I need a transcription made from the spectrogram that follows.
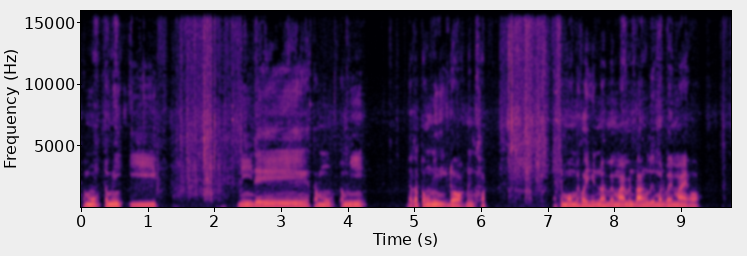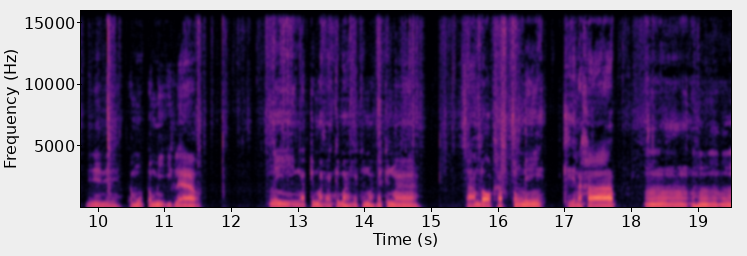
ตะมุตะมิอีก นี่เด้ตะมุตะมิ แล้วก็ตรงนี้อีกดอกหนึ่งครับ อาจจะมองไม่ค่อยเห็นหน่อยใบไม้มันบางเรือมาใบไม้ออก นี่นี่นี่ตะมุตะมิอีกแล้ว นี่งัดขึ้นมางัดขึ้นมางัดขึ้นมางัดขึ้นมา สามดอกครับ ตรงนี้โอเคนะครับ อืมอืม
